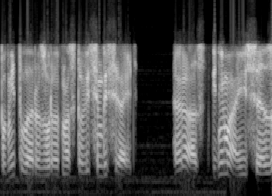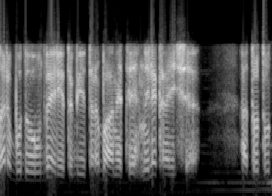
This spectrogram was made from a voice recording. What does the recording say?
помітила розворот на 180. Гаразд, піднімаюся, зараз буду в двері тобі тарабанити, не лякайся. А то тут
